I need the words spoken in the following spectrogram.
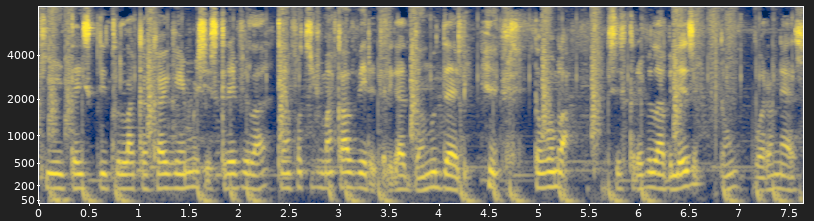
Que tá escrito lá Kaká Gamer, se inscreve lá. Tem a foto de uma caveira, tá ligado? Dando Deb. então vamos lá. Se inscreve lá, beleza? Então, bora nessa.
